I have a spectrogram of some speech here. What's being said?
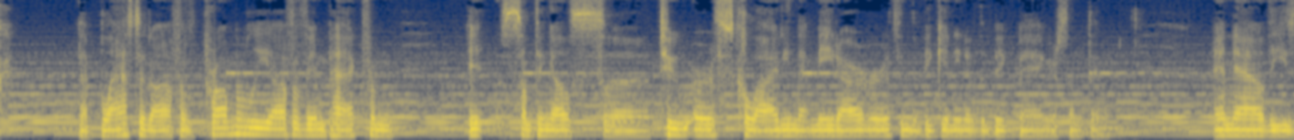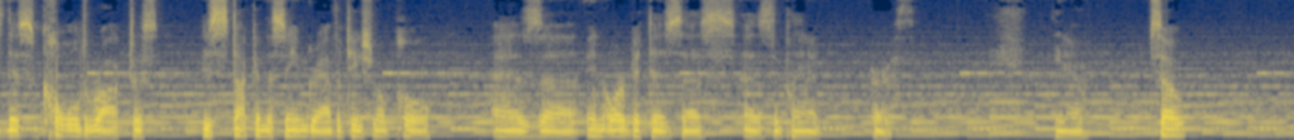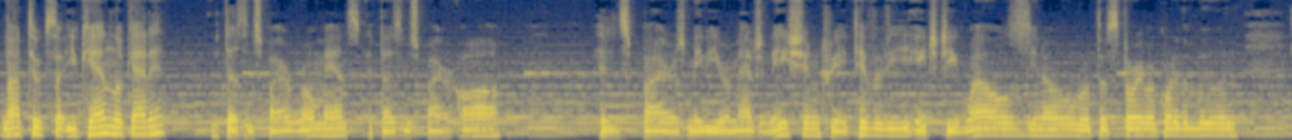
that blasted off of, probably off of impact from it, something else, uh, two Earths colliding that made our Earth in the beginning of the Big Bang or something. And now these, this cold rock just is stuck in the same gravitational pull as uh, in orbit as, as as the planet Earth. You know, so not too excited. You can look at it. It does inspire romance. It does inspire awe. It inspires maybe your imagination, creativity. H.G. Wells, you know, wrote the story about going to the moon.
